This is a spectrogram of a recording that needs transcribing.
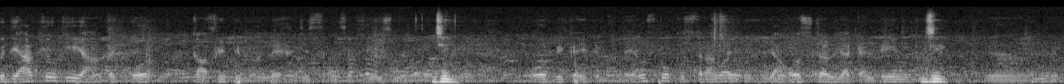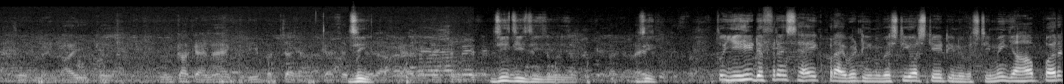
विद्यार्थियों की यहाँ पे और काफ़ी डिमांडें हैं जिस तरह से फ़ीस में जी। और भी कई डिमांडें हैं। उसको किस तरह से या हॉस्टल या कैंटीन जी। जो महँगाई के उनका कहना है गरीब बच्चा यहाँ कैसे जी। पढ़ेगा, प्राइवेटेशन की वजह जी जी जी जी जी जी तो यही डिफरेंस है एक प्राइवेट यूनिवर्सिटी और स्टेट यूनिवर्सिटी में यहाँ पर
